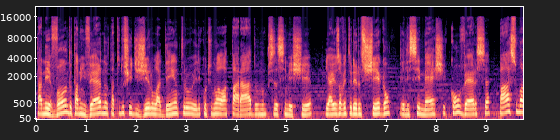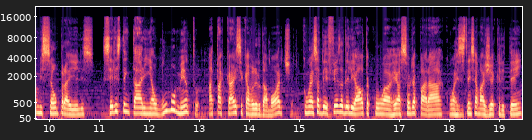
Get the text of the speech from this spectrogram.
tá nevando, tá no inverno, tá tudo cheio de gelo lá dentro, ele continua lá parado, não precisa se mexer. E aí os aventureiros chegam, ele se mexe, conversa, passa uma missão para eles, se eles tentarem em algum momento atacar esse Cavaleiro da Morte, com essa defesa dele alta, com a reação de aparar, com a resistência à magia que ele tem,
